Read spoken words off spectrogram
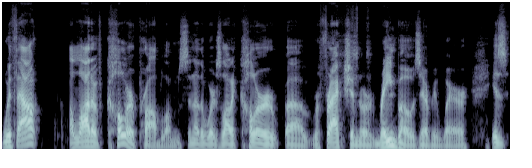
without a lot of color problems in other words a lot of color uh, refraction or rainbows everywhere is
